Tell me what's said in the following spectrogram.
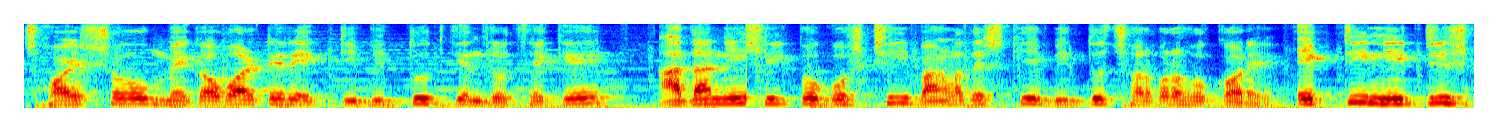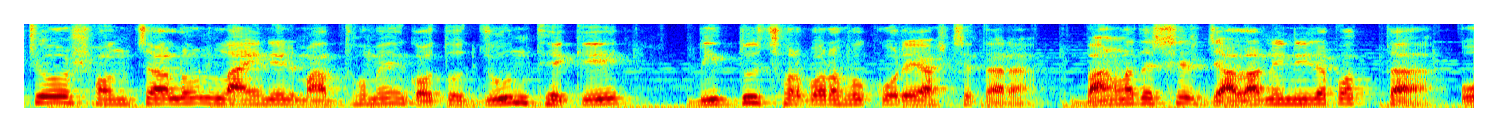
ছয়শো মেগাওয়াটের একটি বিদ্যুৎ কেন্দ্র থেকে আদানি শিল্প গোষ্ঠী বাংলাদেশকে বিদ্যুৎ সরবরাহ করে। একটি নির্দিষ্ট সঞ্চালন লাইনের মাধ্যমে গত জুন থেকে বিদ্যুৎ সরবরাহ করে আসছে তারা। বাংলাদেশের জ্বালানি নিরাপত্তা ও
